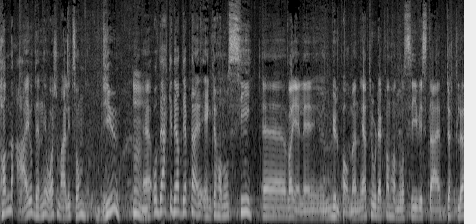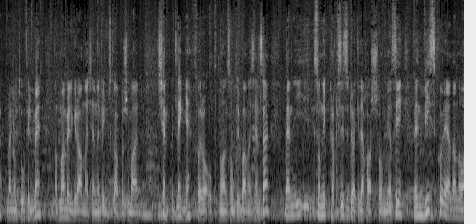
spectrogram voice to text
Han er jo den i år som er litt sånn due. Eh, og det er ikke det at det pleier egentlig å ha noe å si eh, hva gjelder Gullpalmen. Jeg tror det kan ha noe å si hvis det er dødt løp mellom to filmer. At man velger å anerkjenne filmskaper som har kjempet lenge for å oppnå en sånn type anerkjennelse. Men i, i- sånn i praksis tror jeg ikke det har så mye å si. Men hvis Koreda nå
